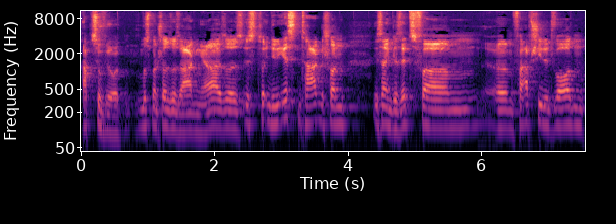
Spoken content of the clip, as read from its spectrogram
abzuwürgen, muss man schon so sagen. Ja, also es ist in den ersten Tagen schon ist ein Gesetz ver, äh, verabschiedet worden,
